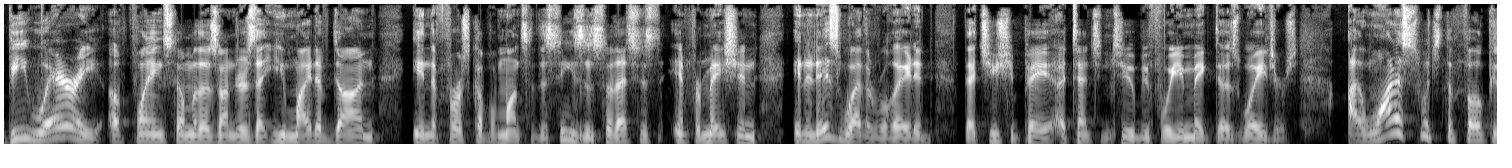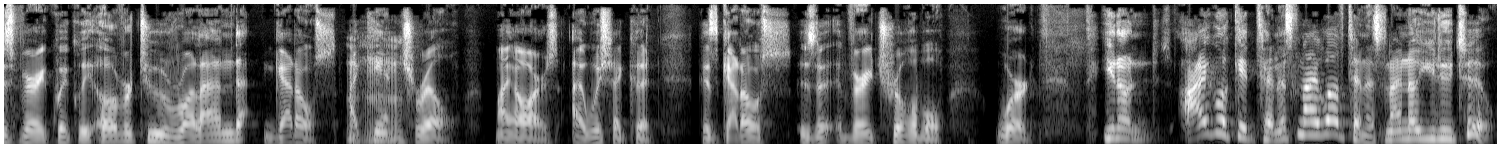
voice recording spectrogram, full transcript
Be wary of playing some of those unders that you might have done in the first couple months of the season. So that's just information, and it is weather related that you should pay attention to before you make those wagers. I want to switch the focus very quickly over to Roland Garros. I mm-hmm. can't trill my R's. I wish I could because Garros is a very trillable word. You know, I look at tennis and I love tennis, and I know you do too.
